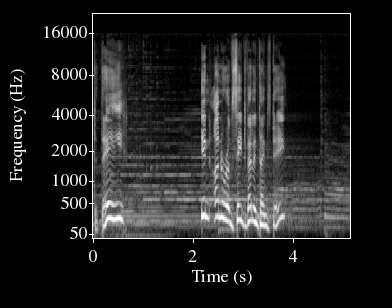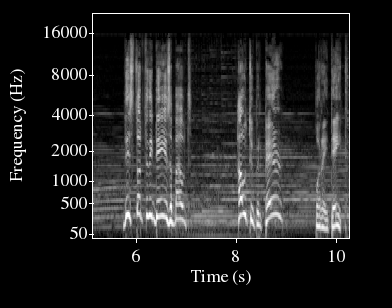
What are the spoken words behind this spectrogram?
Today, in honor of St. Valentine's Day, this Thought for the Day is about how to prepare for a date.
